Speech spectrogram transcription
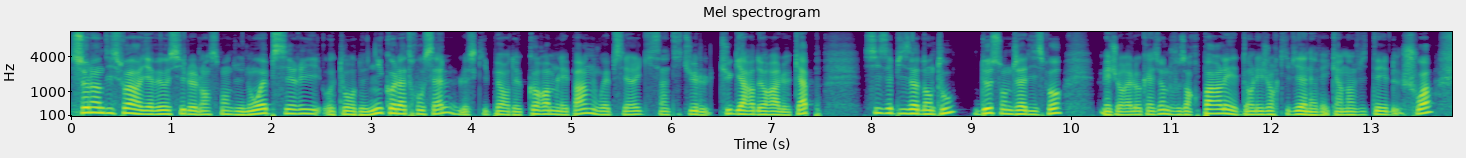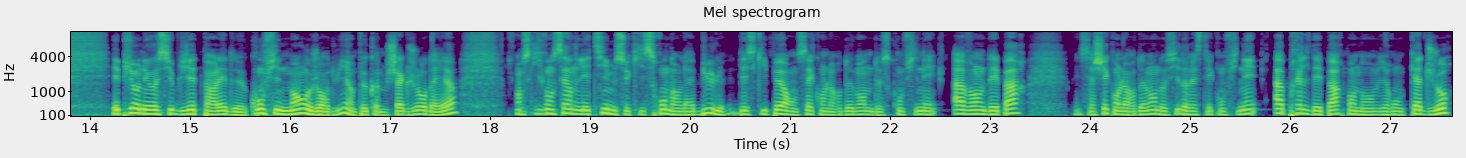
Ce lundi soir, il y avait aussi le lancement d'une web série autour de Nicolas Troussel, le skipper de Corum l'épargne, web série qui s'intitule Tu garderas le cap. Six épisodes en tout, deux sont déjà dispo, mais j'aurai l'occasion de vous en reparler dans les jours qui viennent avec un invité de choix. Et puis on est aussi obligé de parler de confinement aujourd'hui, un peu comme chaque jour d'ailleurs. En ce qui concerne les teams, ceux qui seront dans la bulle des skippers, on sait qu'on leur demande de se confiner avant le départ, mais sachez qu'on leur demande aussi de rester confinés après le départ pendant environ 4 jours,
